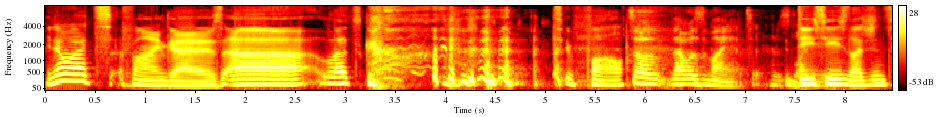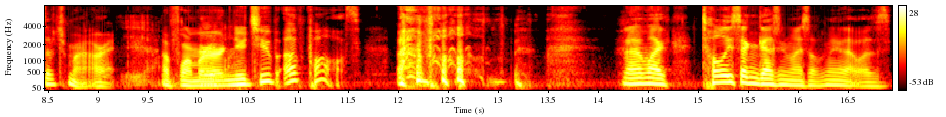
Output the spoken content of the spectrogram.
You know what? Fine, guys. Uh, let's go to Paul. So that was my answer. Like- DC's Legends of Tomorrow. All right. A former new tube of Paul's. Paul. and I'm like totally second guessing myself. Maybe that was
